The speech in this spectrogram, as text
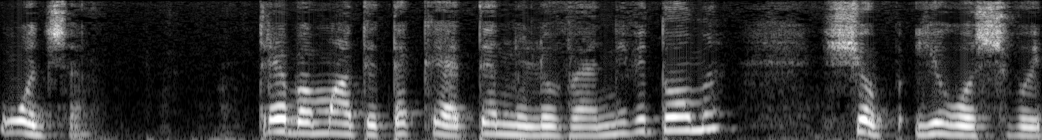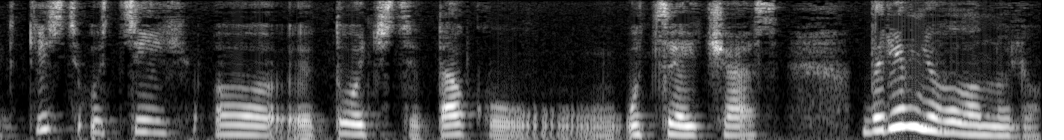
Отже, треба мати таке те нульове невідоме, щоб його швидкість у цій е, точці, так, у, у цей час, дорівнювала нулю.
